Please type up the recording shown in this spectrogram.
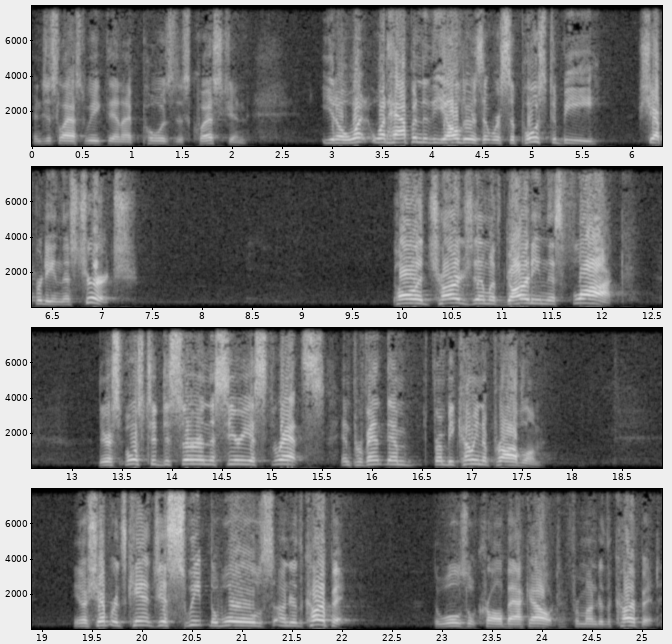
And just last week, then, I posed this question you know, what, what happened to the elders that were supposed to be shepherding this church? Paul had charged them with guarding this flock. They're supposed to discern the serious threats and prevent them from becoming a problem. You know, shepherds can't just sweep the wolves under the carpet. The wolves will crawl back out from under the carpet.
